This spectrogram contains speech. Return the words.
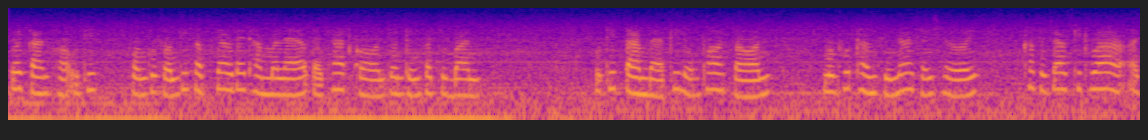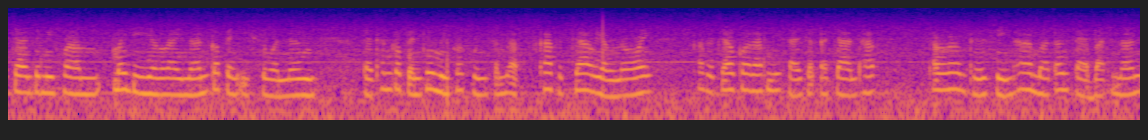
ด้วยการขออุทิศ ผลกุศลที่ข้าพเจ้าได้ทำมาแล้ว แต่ชาติก่อนจนถึงปัจจุบัน อุทิศตามแบบที่หลวงพ่อสอนหลงพุทธทำสีหน้าเฉยๆ ข้าพเจ้าคิดว่าอาจารย์จะมีความไม่ดีอย่างไรนั้นก็เป็นอีกส่วนหนึ่ง แต่ท่านก็เป็นผู้มีพระคุณสำหรับข้าพเจ้าอย่างน้อย ข้าพเจ้าก็รับนิสัยจากอาจารย์ทัพ ทั้งเริ่มถือศีลห้ามาตั้งแต่บัดนั้น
